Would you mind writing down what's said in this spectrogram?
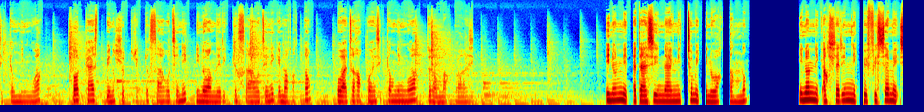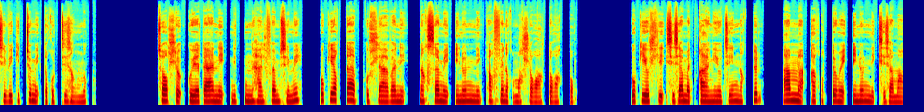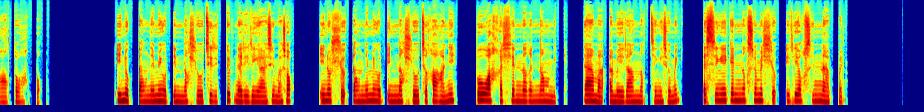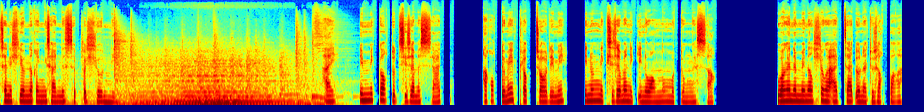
паисиккернингуа podcast пинерлуттуликкерсаарутиник инуарниликкерсаарутиник имақартоо уаатеқарпуасиккернингуа тусарнаартуараси инуннит атаасииннаангитсумик инуартарнеқ инунник арлалинник пиффиссами сивикитсуми тоқутсисарнеқ соорлу куятаани 1990-сими укиортаап уллаавани нарсами инунник арфинеқ марлораартоқарпоқ укиулли сисамат qaangiutiinnartut аама qaqortumi инунник сисамараартоқарпоқ инук тарнимигут иннарлуутилиттут налилингаасимасоқ инуллу тарнимигут иннарлуутеқарани пууарралланнериннармик таама амилаарнартигисумик ассигиканнерсумиллу илиорсиннааппат. Саниллиуннеқингисааннассаппаллуунни хай иммиккортут сисамассаат qaqortumi blogtoolimi инунник сисаманик инуарнэрмут тунгассаа уанганамминерлунга аатсаат уна тусарпара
